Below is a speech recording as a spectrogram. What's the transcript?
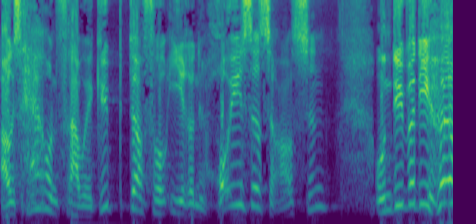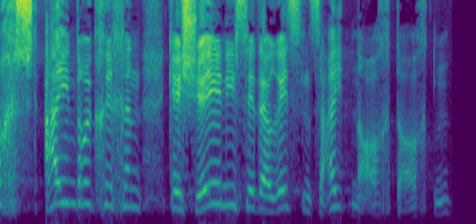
als Herr und Frau Ägypter vor ihren Häusern saßen und über die höchst eindrücklichen Geschehnisse der letzten Zeit nachdachten,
